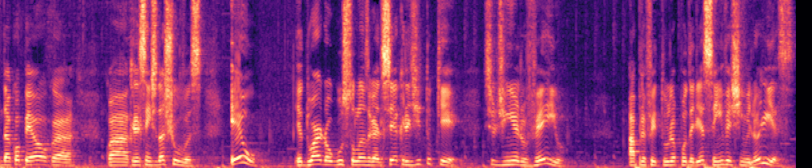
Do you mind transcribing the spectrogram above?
da Copel com a, com a crescente das chuvas. Eu, Eduardo Augusto Lanza Garcia, acredito que se o dinheiro veio, a prefeitura poderia sim investir em melhorias.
